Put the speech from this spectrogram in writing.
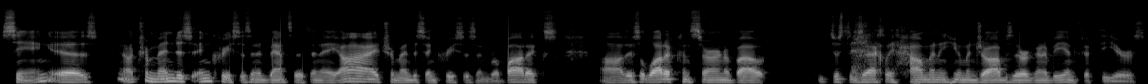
seeing is, you know, tremendous increases in advances in AI, tremendous increases in robotics. Uh, there's a lot of concern about just exactly how many human jobs there are going to be in 50 years.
